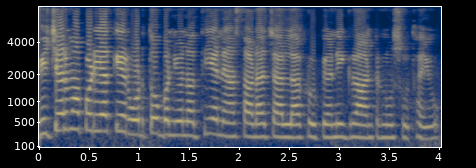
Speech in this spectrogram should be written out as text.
વિચારમાં પડ્યા કે રોડ તો બન્યો નથી અને આ સાડા ચાર લાખ રૂપિયાની ગ્રાન્ટનું શું થયું?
